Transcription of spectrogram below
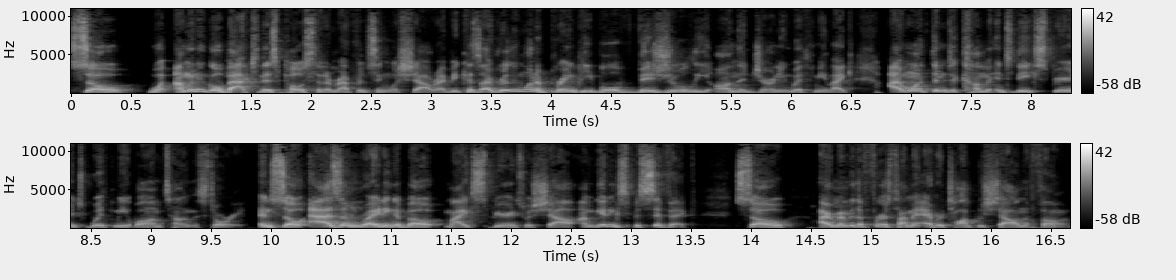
So what I'm going to go back to this post that I'm referencing with Shao, right? Because I really want to bring people visually on the journey with me. Like I want them to come into the experience with me while I'm telling the story. And so as I'm writing about my experience with Shao, I'm getting specific. So I remember the first time I ever talked with Shao on the phone.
